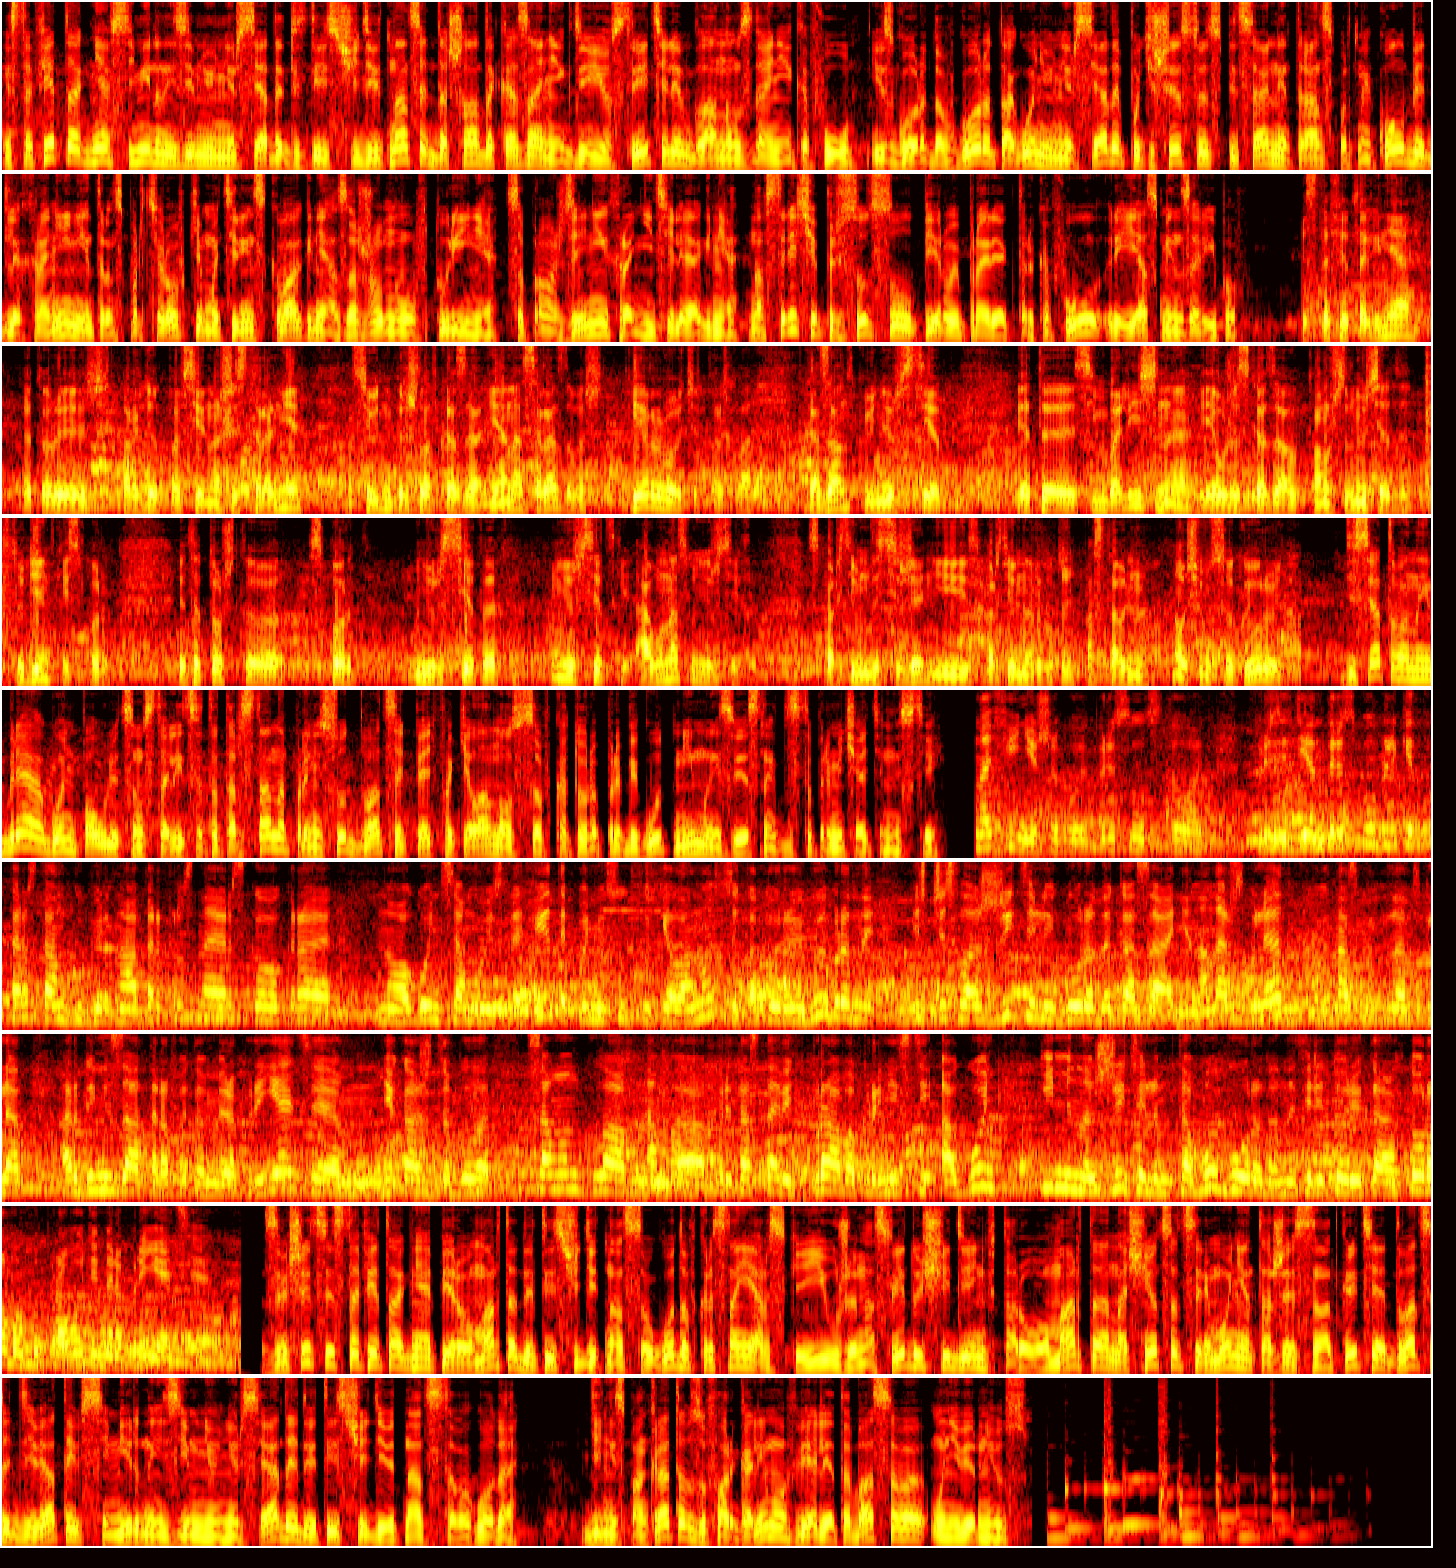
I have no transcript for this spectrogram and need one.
Эстафета огня Всемирной зимней универсиады 2019 дошла до Казани, где ее встретили в главном здании КФУ. Из города в город огонь универсиады путешествует в специальной транспортной колбе для хранения и транспортировки материнского огня, зажженного в Турине, в сопровождении хранителей огня. На встрече присутствовал первый проректор КФУ Рияс Минзарипов. Эстафета огня, которая пройдет по всей нашей стране, сегодня пришла в Казань. И она сразу, в первую очередь, пошла в Казанский университет. Это символично, я уже сказал, потому что университет – это студенческий спорт. Это то, что спорт университета, университетский, а у нас в университете спортивные достижения и спортивная работа поставлена на очень высокий уровень. 10 ноября огонь по улицам столицы Татарстана пронесут 25 факелоносцев, которые пробегут мимо известных достопримечательностей. На финише будет присутствовать президент Республики Татарстан, губернатор Красноярского края. Но огонь самой эстафеты понесут факелоносцы, которые выбраны из числа жителей города Казани. На наш взгляд, на взгляд организаторов этого мероприятия, мне кажется, было самым главным э, предоставить право принести огонь именно жителям того города, на территории которого мы проводим мероприятие. Завершится эстафета огня 1 марта 2019 года в Красноярске, и уже на следующий день, 2 марта, начнется церемония торжественного открытия 29-й Всемирной зимней универсиады 2019 года. Денис Панкратов, Зуфар Галимов, Виолетта Басова, Универньюз.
